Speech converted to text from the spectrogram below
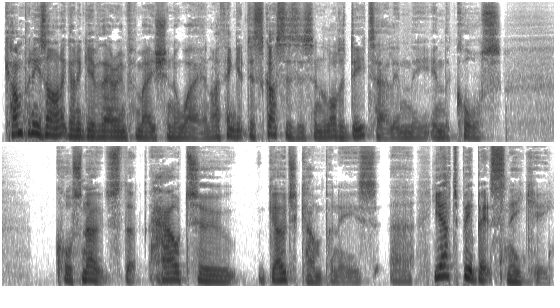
companies aren't going to give their information away. And I think it discusses this in a lot of detail in the, in the course, course notes that how to go to companies, uh, you have to be a bit sneaky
